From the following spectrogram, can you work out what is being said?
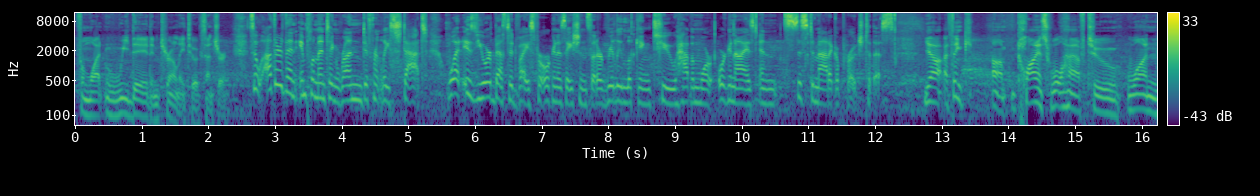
from what we did internally to Accenture. So other than implementing Run Differently Stat, what is your best advice for organizations that are really looking to have a more organized and systematic approach to this? Yeah, I think um, clients will have to, one,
